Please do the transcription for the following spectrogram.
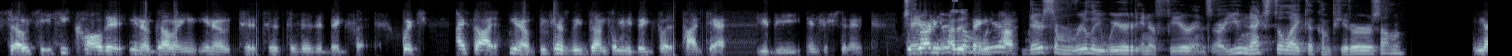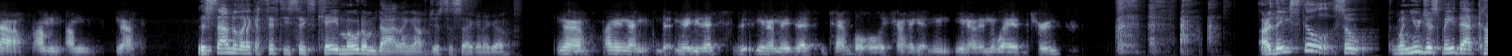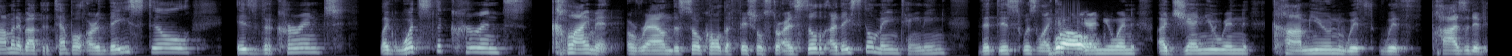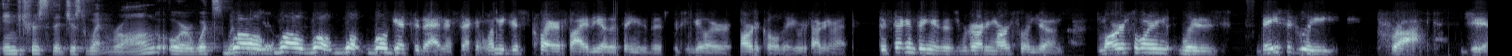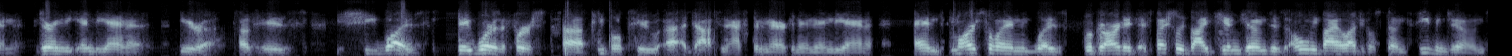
So he, he called it, you know, going, you know, to, to, to visit Bigfoot, which I thought, you know, because we've done so many Bigfoot podcasts, you'd be interested in. Regarding there's, other some things, weird, uh, there's some really weird interference. Are you next to like a computer or something? No, I'm, I'm, no. This sounded like a 56k modem dialing up just a second ago. No, I mean maybe that's you know maybe that's the temple like trying to get in, you know in the way of the truth. are they still so? When you just made that comment about the temple, are they still? Is the current like what's the current climate around the so-called official story? Are still are they still maintaining that this was like well, a genuine a genuine commune with with positive interests that just went wrong, or what's, what's well, well, well, well, we'll get to that in a second. Let me just clarify the other things of this particular article that you were talking about. The second thing is, is regarding Marceline Jones. Marceline was basically propped Jim during the Indiana era of his she was they were the first uh, people to uh, adopt an African American in Indiana. And Marceline was regarded, especially by Jim Jones's only biological son, Stephen Jones,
